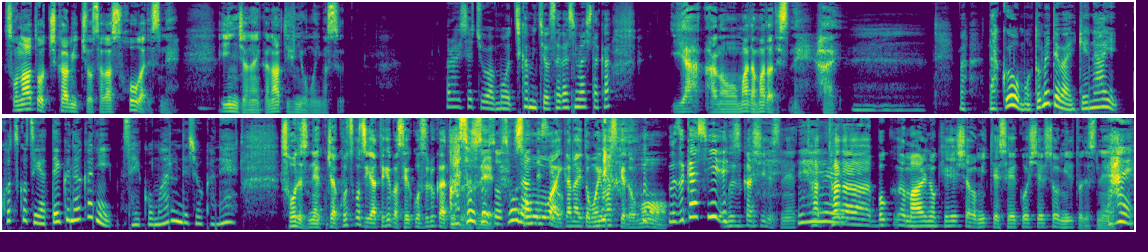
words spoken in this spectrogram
その後近道を探す方がですね、いいんじゃないかなというふうに思います。新井社長はもう近道を探しましたか？いや、あの、まだまだですね。はい。まあ、楽を求めてはいけないコツコツやっていく中に成功もあるんでしょうかね。そうですね。じゃあコツコツやっていけば成功するかというとですね、そうそうそうそうはいかないと思いますけども、難しい。難しいですね。えー、たただ僕が周りの経営者を見て成功している人を見るとですね、はい、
